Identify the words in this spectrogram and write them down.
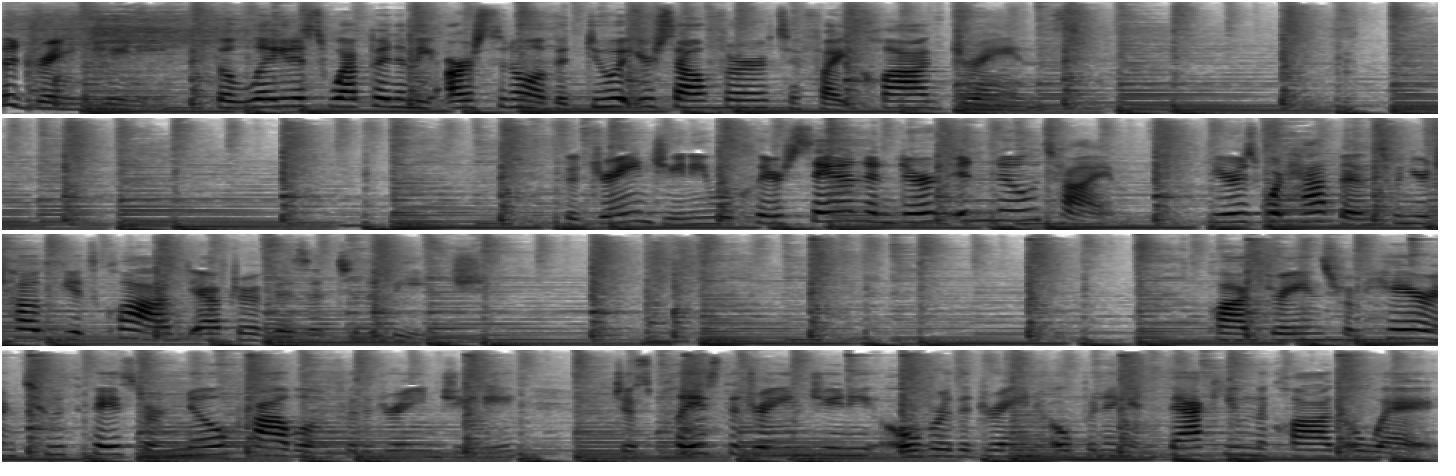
The Drain Genie, the latest weapon in the arsenal of the do-it-yourselfer to fight clogged drains. The Drain Genie will clear sand and dirt in no time. Here's what happens when your tub gets clogged after a visit to the beach. Clogged drains from hair and toothpaste are no problem for the Drain Genie. Just place the Drain Genie over the drain opening and vacuum the clog away.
